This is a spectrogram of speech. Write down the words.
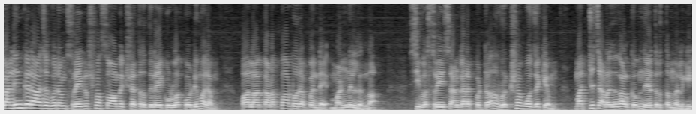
കലിംഗരാജപുരം ശ്രീകൃഷ്ണസ്വാമി ക്ഷേത്രത്തിലേക്കുള്ള കൊടിമരം പാല കടപ്പാട്ടൂരപ്പന്റെ മണ്ണിൽ നിന്ന്. ശിവശ്രീ ശങ്കരപ്പെട്ടർ വൃക്ഷപൂജയ്ക്കും മറ്റു ചടങ്ങുകൾക്കും നേതൃത്വം നൽകി.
